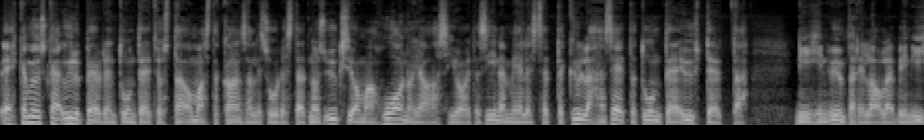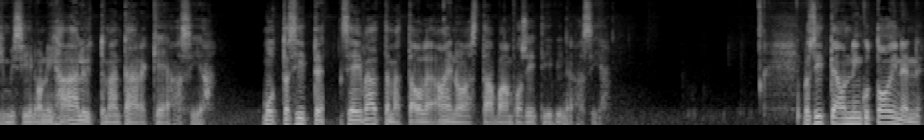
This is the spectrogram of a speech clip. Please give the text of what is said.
ehkä myöskään ylpeyden tunteet jostain omasta kansallisuudesta, että ne olisi yksi oma huonoja asioita siinä mielessä, että kyllähän se, että tuntee yhteyttä niihin ympärillä oleviin ihmisiin on ihan älyttömän tärkeä asia. Mutta sitten se ei välttämättä ole ainoastaan vaan positiivinen asia. No sitten on niin kuin toinen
